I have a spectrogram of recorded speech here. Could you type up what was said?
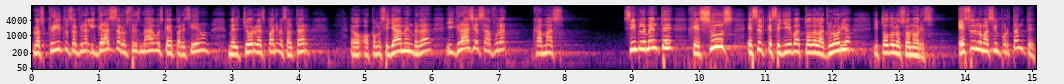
Los créditos al final. Y gracias a los tres magos que aparecieron, Melchor, Gaspar y Basaltar, o, o como se llamen, ¿verdad? Y gracias a fulano, jamás. Simplemente Jesús es el que se lleva toda la gloria y todos los honores. Eso es lo más importante.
